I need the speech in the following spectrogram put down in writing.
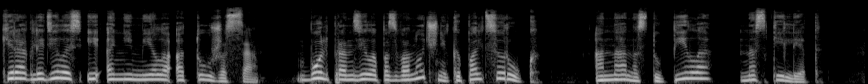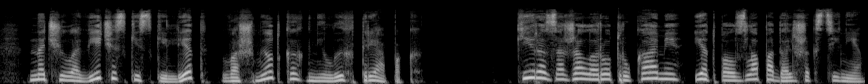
Кира огляделась и онемела от ужаса. Боль пронзила позвоночник и пальцы рук. Она наступила на скелет. На человеческий скелет в ошметках гнилых тряпок. Кира зажала рот руками и отползла подальше к стене.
